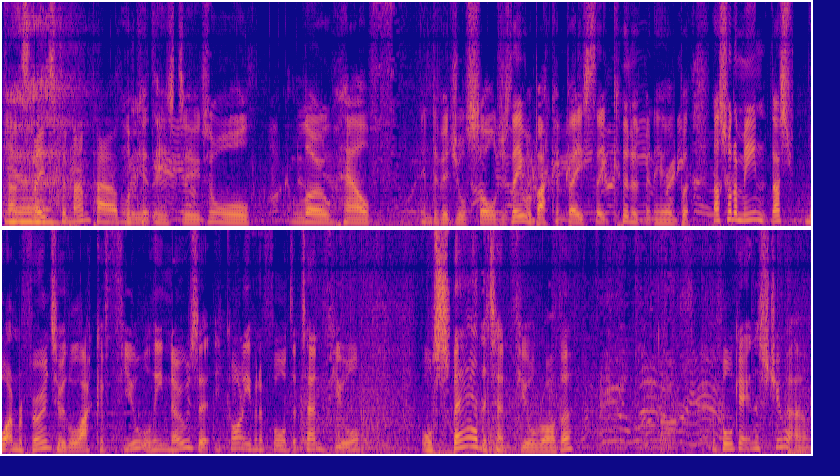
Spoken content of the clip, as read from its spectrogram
translates Yeah. to manpower. Look at these dudes, all low health individual soldiers. They were back in base, they could have been healed, but that's what I mean. That's what I'm referring to with the lack of fuel. He knows it. He can't even afford the 10 fuel, or spare the 10 fuel rather, before getting the Stuart out.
